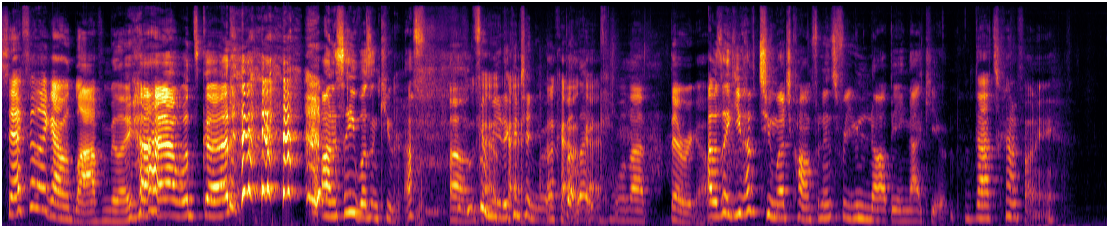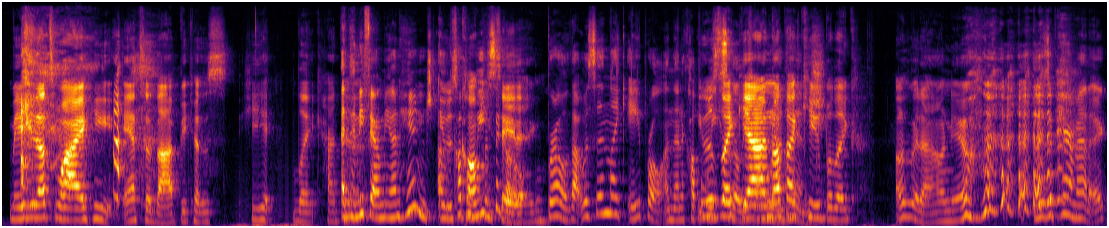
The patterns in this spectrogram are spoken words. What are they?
See, I feel like I would laugh and be like, "Haha, what's good?" Honestly, he wasn't cute enough Oh, for okay, me to continue. It. Okay, but okay. like, well, that there we go. I was like, you have too much confidence for you not being that cute. that's kind of funny. Maybe that's why he answered that because he like had. And then he found me on Hinge. He was ago. compensating. bro. That was in like April, and then a He couple was weeks like, ago. he was like, "Yeah, I'm not that Hinge." cute, but like, I'll go down on you." He was a paramedic.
